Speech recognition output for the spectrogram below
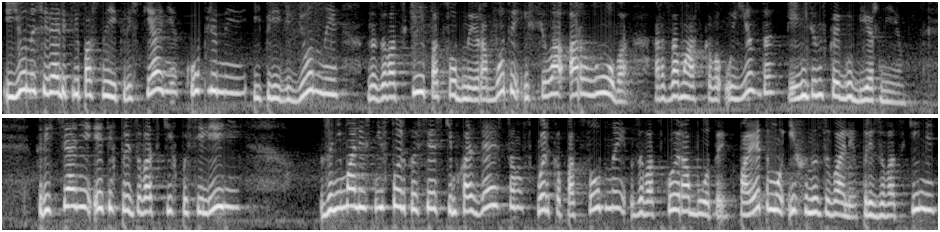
Ее населяли крепостные крестьяне, купленные и переведенные на заводские подсобные работы из села Орлова Арзамасского уезда Пензенской губернии. Крестьяне этих призаводских поселений занимались не столько сельским хозяйством, сколько подсобной заводской работой, поэтому их и называли призаводскими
